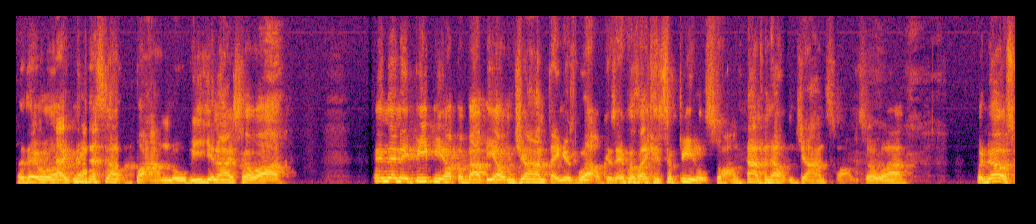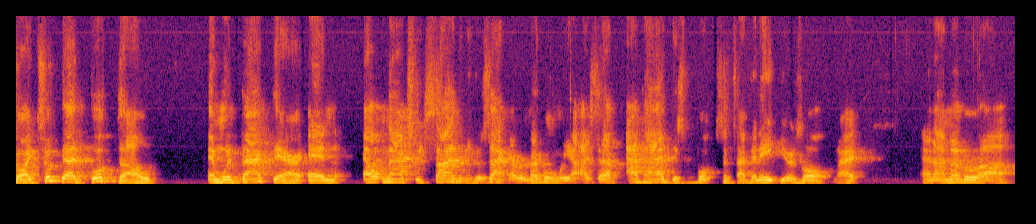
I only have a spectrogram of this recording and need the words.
But they were like, no, that's not a Bond movie, you know? So, uh, and then they beat me up about the Elton John thing as well, because they were like, it's a Beatles song, not an Elton John song. So, uh, but no, so I took that book though and went back there and Elton actually signed it. He goes, Zakk, I remember when we, I said, I've, I've had this book since I've been eight years old, right? And I remember, uh,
